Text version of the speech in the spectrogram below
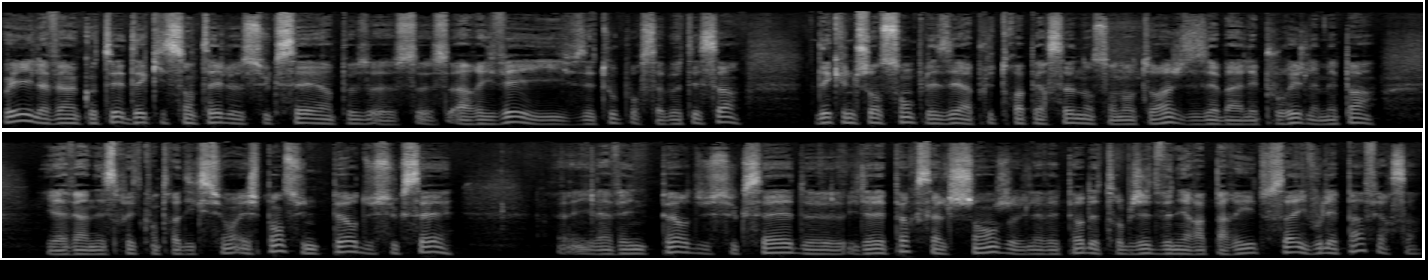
Oui, il avait un côté, dès qu'il sentait le succès un peu euh, arriver, il faisait tout pour saboter ça. Dès qu'une chanson plaisait à plus de trois personnes dans son entourage, il disait, bah, elle est pourrie, je la mets pas. Il avait un esprit de contradiction. Et je pense une peur du succès. Euh, il avait une peur du succès, de... il avait peur que ça le change, il avait peur d'être obligé de venir à Paris, tout ça. Il voulait pas faire ça.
